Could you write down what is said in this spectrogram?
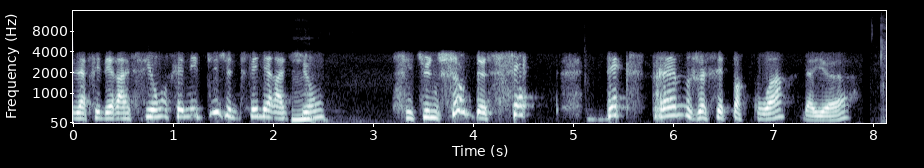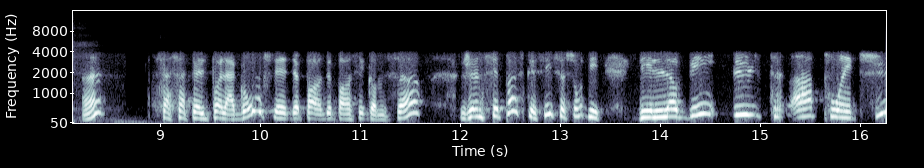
la fédération, ce n'est plus une fédération, c'est une sorte de secte d'extrême, je sais pas quoi d'ailleurs. Hein? Ça s'appelle pas la gauche de, de, pen- de penser comme ça. Je ne sais pas ce que c'est. Ce sont des, des lobbies ultra pointus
